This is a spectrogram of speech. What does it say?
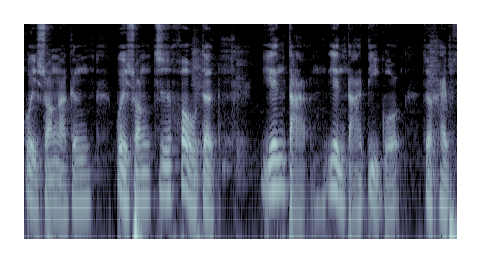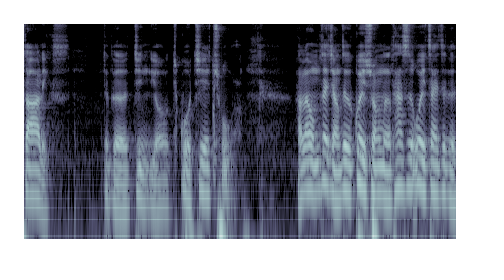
贵霜啊，跟贵霜之后的燕达燕达帝国就 h y p s a l i x 这个进有过接触啊。好了，我们再讲这个贵霜呢，它是位在这个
